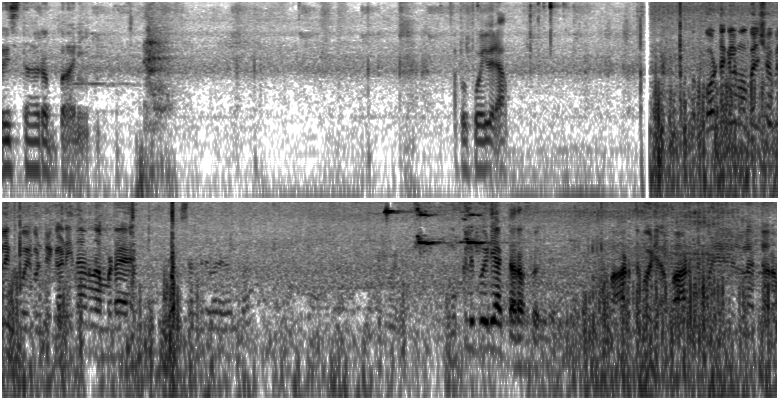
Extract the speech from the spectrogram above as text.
റിസ്ത റബ്ബാനി. അപ്പോൾ പോയി വരാം. കോട്ടക്കൽ മൊബൈൽ ഷോപ്പിലേക്ക് പോയിക്കൊണ്ടിരിക്കുകയാണ്. ഇതാണ് നമ്മുടെ മുക്കിലിപ്പീടിയ ടറഫ്. പാടത്ത് പീടിയ പാടത്ത് പീടിയയിലുള്ള ടറഫാണ്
